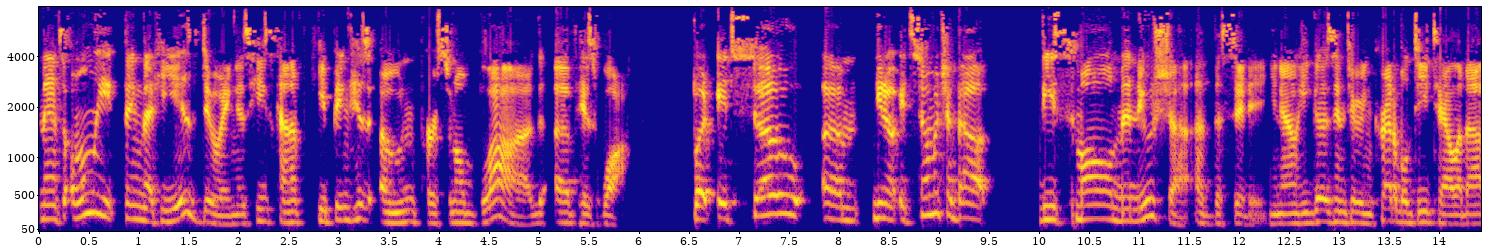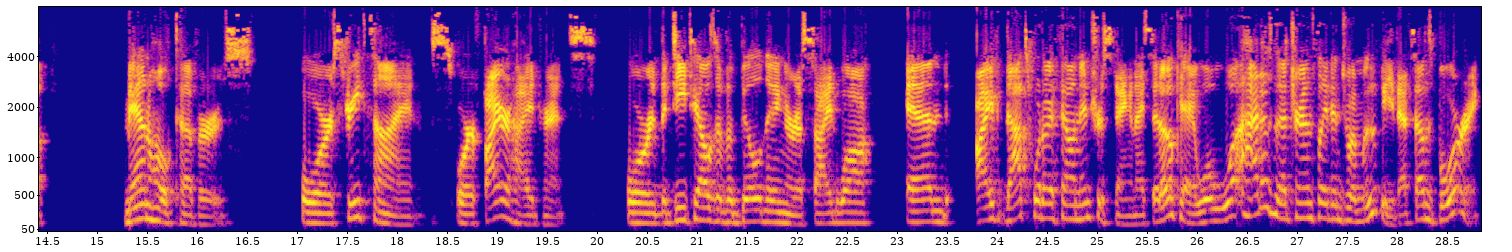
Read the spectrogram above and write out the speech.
Matt's only thing that he is doing is he's kind of keeping his own personal blog of his walk. But it's so um, you know, it's so much about these small minutia of the city. You know, he goes into incredible detail about manhole covers or street signs or fire hydrants or the details of a building or a sidewalk. And I that's what I found interesting. And I said, okay, well, what, how does that translate into a movie? That sounds boring.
